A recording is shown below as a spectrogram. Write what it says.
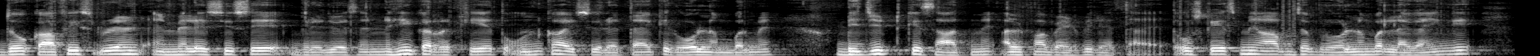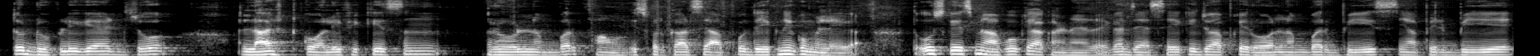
जो काफ़ी स्टूडेंट एम से ग्रेजुएशन नहीं कर रखी है तो उनका इश्यू रहता है कि रोल नंबर में डिजिट के साथ में अल्फ़ाबेट भी रहता है। तो उस केस में आप जब रोल नंबर लगाएँगे तो डुप्लीकेट जो last qualification roll number found इस प्रकार से आपको देखने को मिलेगा। तो उस केस में आपको क्या करना रहेगा, जैसे कि जो आपके रोल नंबर बीस या फिर बी ए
